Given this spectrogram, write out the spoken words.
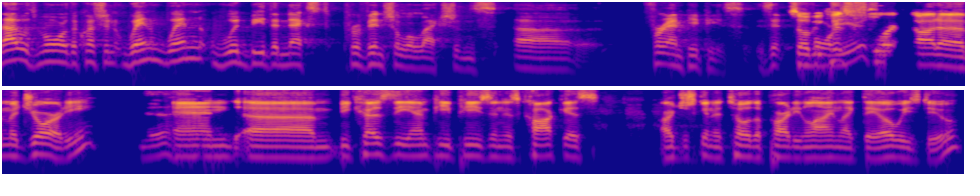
That was more the question. When when would be the next provincial elections uh, for MPPs? Is it so because years? Ford got a majority, yeah. and um, because the MPPs in his caucus are just going to toe the party line like they always do,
